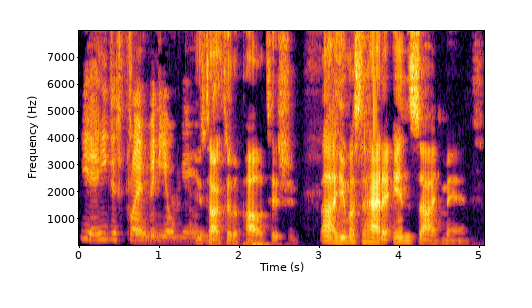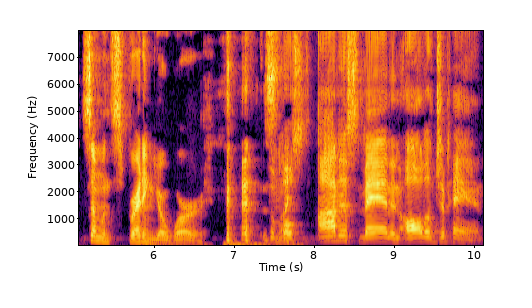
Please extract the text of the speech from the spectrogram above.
Yeah, he just played Totally video games. You talk to the politician. Ah, you must have had an inside man. Someone spreading your word. The like- most honest man in all of Japan.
